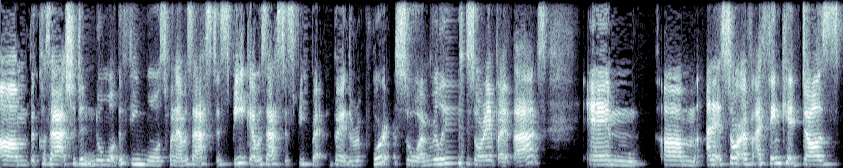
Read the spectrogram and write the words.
um, because I actually didn't know what the theme was when I was asked to speak. I was asked to speak about, about the report, so I'm really sorry about that. Um, um, and it sort of, I think it does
